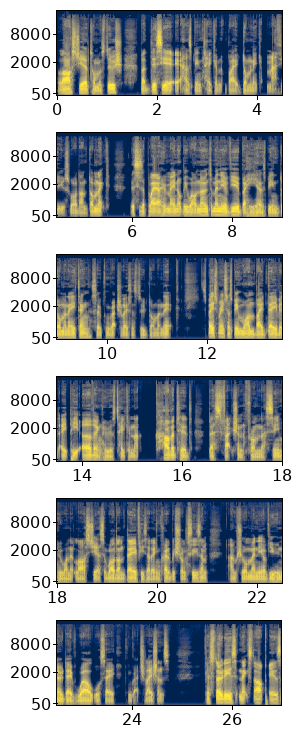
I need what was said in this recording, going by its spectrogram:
last year, Thomas Douche, but this year it has been taken by Dominic Matthews. Well done, Dominic. This is a player who may not be well known to many of you, but he has been dominating, so congratulations to Dominic. Space Marines has been won by David AP Irving, who has taken that coveted best faction from Nassim, who won it last year. So well done, Dave. He's had an incredibly strong season. I'm sure many of you who know Dave well will say congratulations. Custodes next up is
